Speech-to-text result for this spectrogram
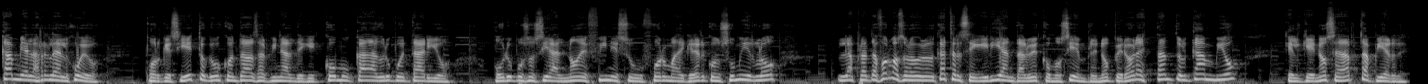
cambian las reglas del juego. Porque si esto que vos contabas al final de que cómo cada grupo etario o grupo social no define su forma de querer consumirlo, las plataformas o los broadcasters seguirían tal vez como siempre, ¿no? Pero ahora es tanto el cambio que el que no se adapta pierde.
